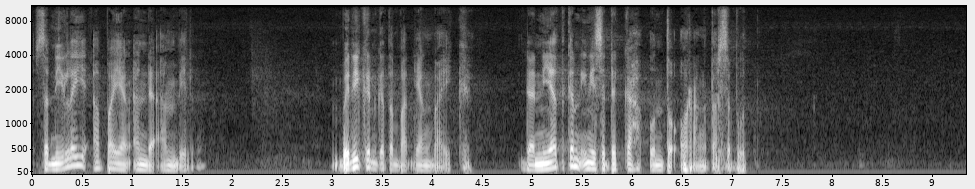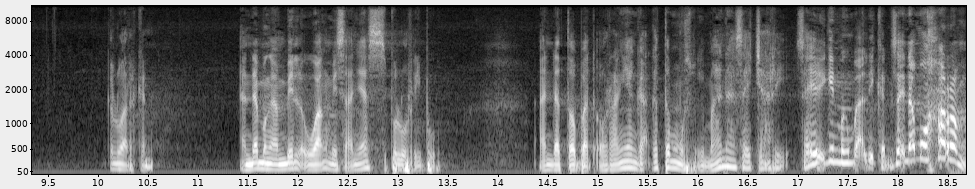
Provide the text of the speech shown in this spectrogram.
senilai apa yang Anda ambil. Berikan ke tempat yang baik. Dan niatkan ini sedekah untuk orang tersebut. Keluarkan. Anda mengambil uang misalnya 10 ribu. Anda tobat orang yang nggak ketemu, gimana saya cari? Saya ingin mengembalikan, saya tidak mau haram.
